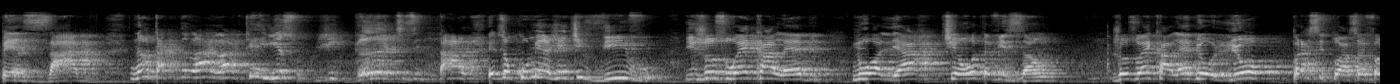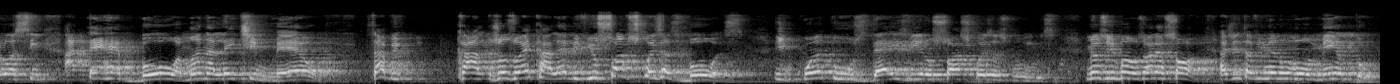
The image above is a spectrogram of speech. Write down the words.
pesado. Não, tá lá, lá, que isso? Gigantes e tal. Eles vão comer a gente vivo. E Josué e Caleb, no olhar, tinha outra visão. Josué Caleb olhou para a situação e falou assim: a terra é boa, mana leite e mel. Sabe, Josué Caleb viu só as coisas boas, enquanto os dez viram só as coisas ruins. Meus irmãos, olha só, a gente está vivendo um momento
